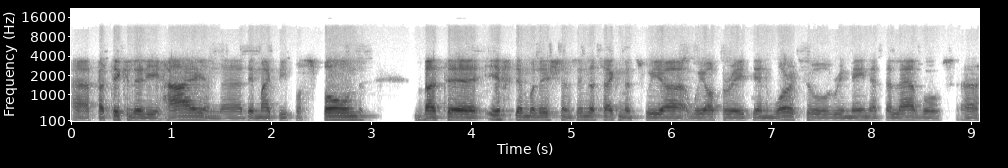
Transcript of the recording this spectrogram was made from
uh, particularly high and uh, they might be postponed. But uh, if demolitions in the segments we, uh, we operate in were to remain at the levels uh,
